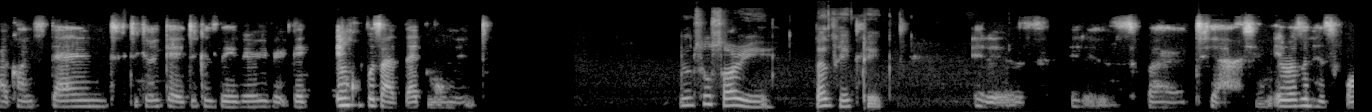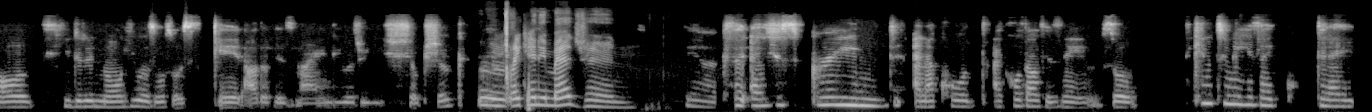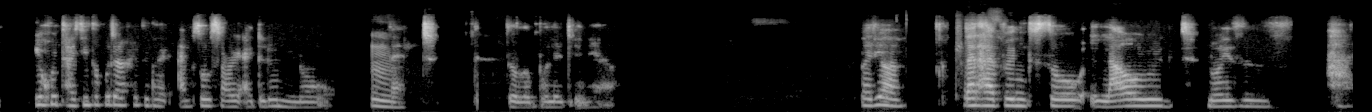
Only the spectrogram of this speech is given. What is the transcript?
I can't stand to cricket because they're very, very like in at that moment. I'm so sorry. That's hectic. It is, it is. But yeah, it wasn't his fault. He didn't know. He was also scared out of his mind. He was really shook, shook. Mm, I can imagine. Yeah, because I, I just screamed and I called I called out his name. So he came to me, he's like, Did I I'm like, I'm so sorry, I didn't know Mm. that there's still a bullet in here. But yeah, that happened so loud noises. Ah.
